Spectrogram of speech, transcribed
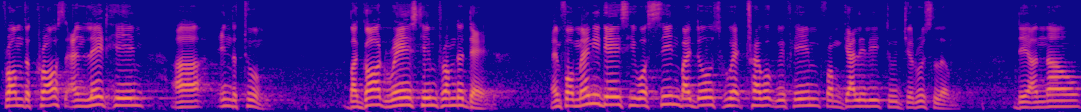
from the cross and laid him uh, in the tomb. But God raised him from the dead. And for many days he was seen by those who had traveled with him from Galilee to Jerusalem. They are now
